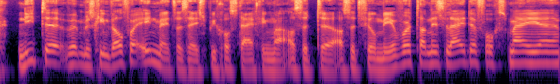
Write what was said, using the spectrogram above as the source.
Niet, uh, misschien wel voor één meter zeespiegelstijging. Maar als het, uh, als het veel meer wordt, dan is Leiden volgens mij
